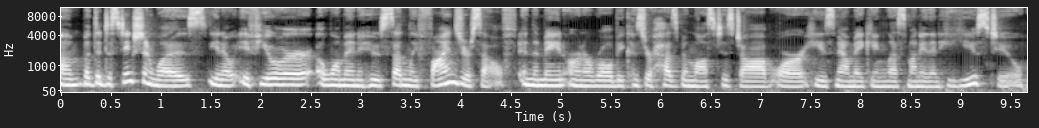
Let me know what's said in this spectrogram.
Um, but the distinction was, you know, if you're a woman who suddenly finds yourself in the main earner role because your husband lost his job or he's now making less money than he used to,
